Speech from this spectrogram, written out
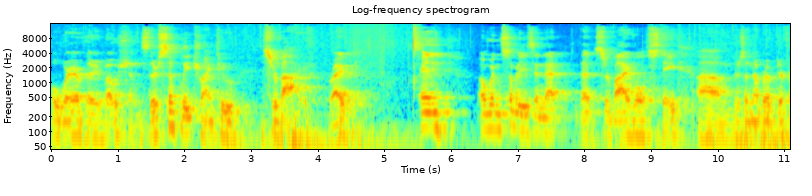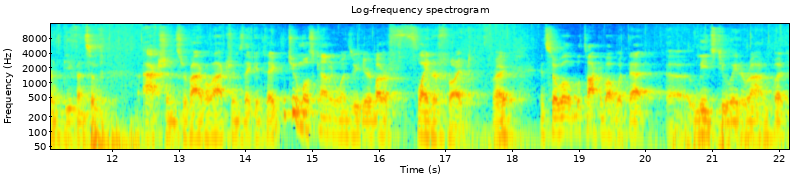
aware of their emotions. They're simply trying to survive, right? And uh, when somebody's in that, that survival state, um, there's a number of different defensive actions, survival actions they can take. The two most common ones we hear about are flight or fright, right? And so we'll, we'll talk about what that uh, leads to later on. But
